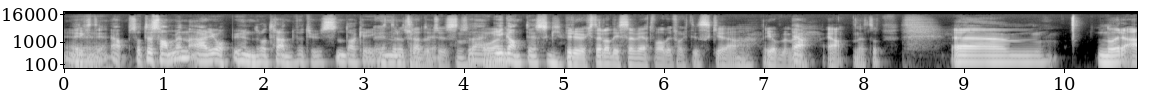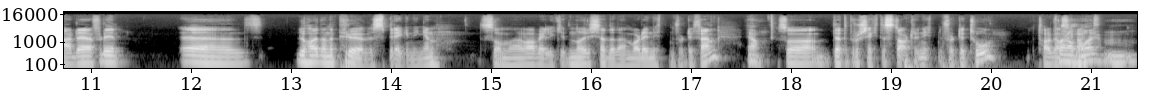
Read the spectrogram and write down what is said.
Eh, riktig. Ja, så til sammen er de oppe i 130 000 da krigen 130 000. Så det er og gigantisk. En brøkdel av disse vet hva de faktisk ja, jobber med. Ja, ja nettopp. Um, når er det Fordi uh, du har jo denne prøvesprengningen som var vellykket. Når skjedde den? Var det i 1945? Ja. Så dette prosjektet starter i 1942 tar ganske langt. Mm.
